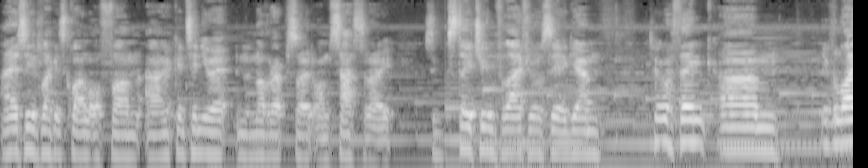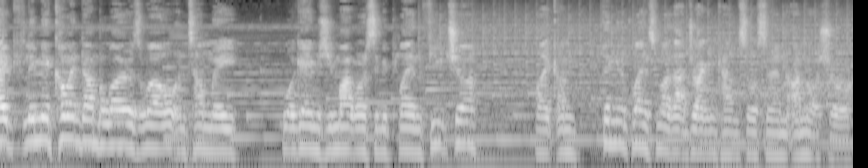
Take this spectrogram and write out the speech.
and it seems like it's quite a lot of fun, and I'm going to continue it in another episode on Saturday. So stay tuned for that if you want to see it again. Tell me what you think. Um, leave a like, leave me a comment down below as well, and tell me what games you might want to see me play in the future. Like, I'm thinking of playing something like that Dragon Cancer or something, I'm not sure.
